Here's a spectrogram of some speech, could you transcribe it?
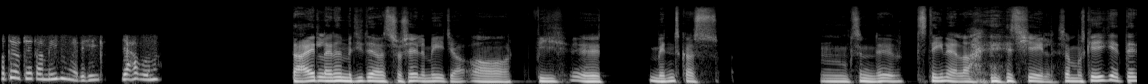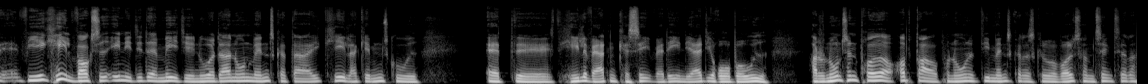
Og det er jo det, der er meningen med det hele. Jeg har vundet. Der er et eller andet med de der sociale medier og vi øh, menneskers mm, sådan øh, stenalder sjæl, så måske ikke, den, vi er ikke helt vokset ind i det der medie endnu, og der er nogle mennesker, der ikke helt har gennemskuet, at øh, hele verden kan se, hvad det egentlig er, de råber ud. Har du nogensinde prøvet at opdrage på nogle af de mennesker, der skriver voldsomme ting til dig?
